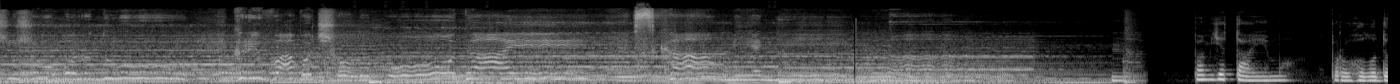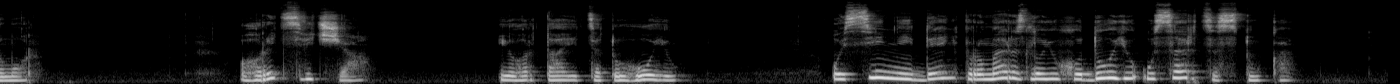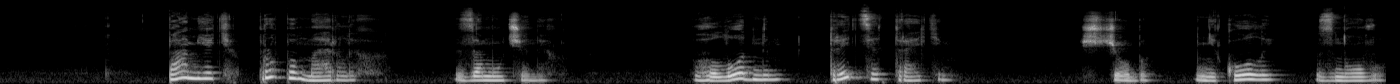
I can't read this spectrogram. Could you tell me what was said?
чужу орду, криваво чолу подай, скам'яніла. Пам'ятаємо про голодомор. Горить свіча і огортається тугою. Осінній день промерзлою ходою у серце стука. Пам'ять про померлих, замучених, голодним тридцять третім, щоб ніколи знову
